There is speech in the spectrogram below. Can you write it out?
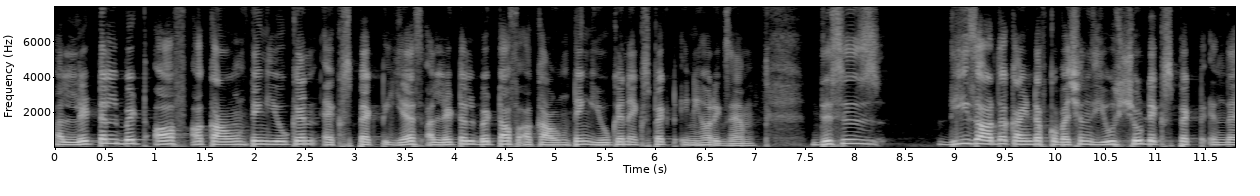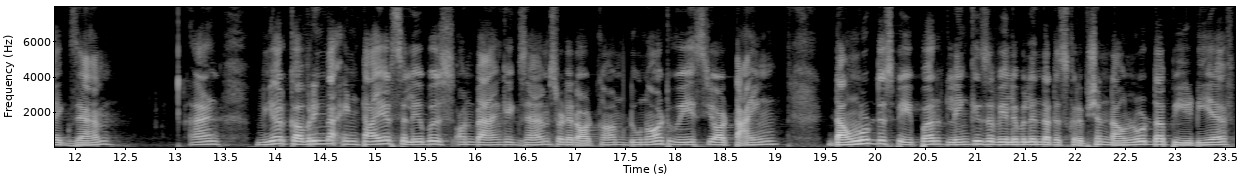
a little bit of accounting you can expect. Yes, a little bit of accounting you can expect in your exam. This is, these are the kind of questions you should expect in the exam. And we are covering the entire syllabus on bankexamstudy.com. Do not waste your time. Download this paper. Link is available in the description. Download the PDF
